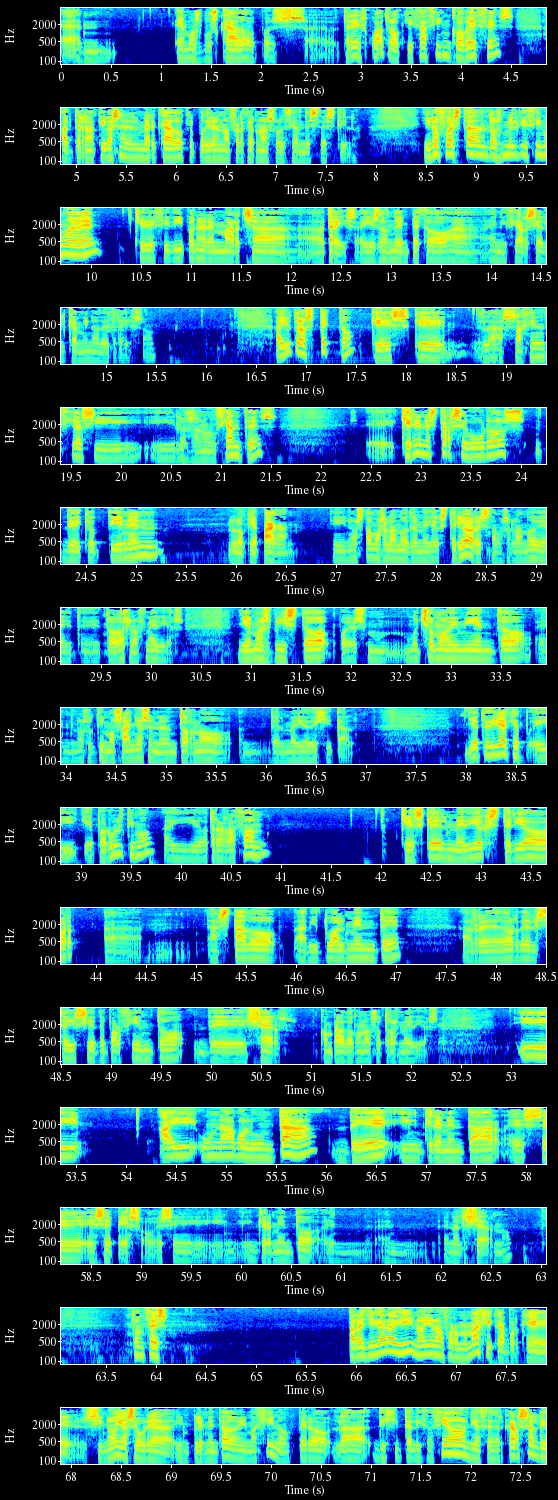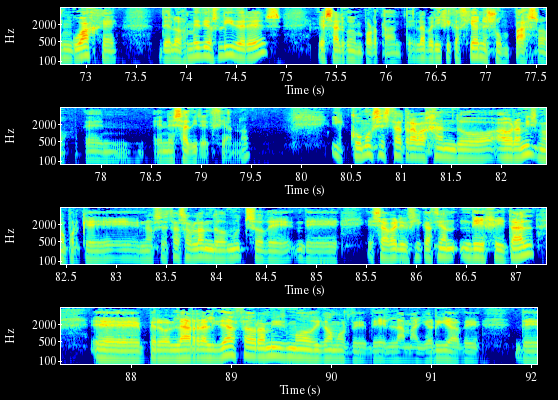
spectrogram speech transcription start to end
em, hemos buscado pues eh, tres, cuatro o quizá cinco veces alternativas en el mercado que pudieran ofrecer una solución de este estilo. Y no fue hasta el 2019 que decidí poner en marcha Trace. Ahí es donde empezó a iniciarse el camino de Trace. Hay otro aspecto que es que las agencias y los anunciantes eh, quieren estar seguros de que obtienen lo que pagan. Y no estamos hablando del medio exterior, estamos hablando de, todos los medios. Y hemos visto pues mucho movimiento en los últimos años en el entorno del medio digital. Yo te diría que, que por último hay otra razón, que es que el medio exterior ah, ha estado habitualmente alrededor del 6-7% de share comparado con los otros medios. Y hay una voluntad de incrementar ese, ese peso, ese incremento en, el share, ¿no? Entonces, para llegar ahí no hay una forma mágica, porque si no ya se habría implementado, me imagino, pero la digitalización y acercarse al lenguaje de los medios líderes es algo importante. La verificación es un paso en, en esa dirección, ¿no? ¿Y cómo se está trabajando ahora mismo? Porque nos estás hablando mucho de, esa verificación digital, eh, pero la realidad ahora mismo, digamos, de, la mayoría de,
